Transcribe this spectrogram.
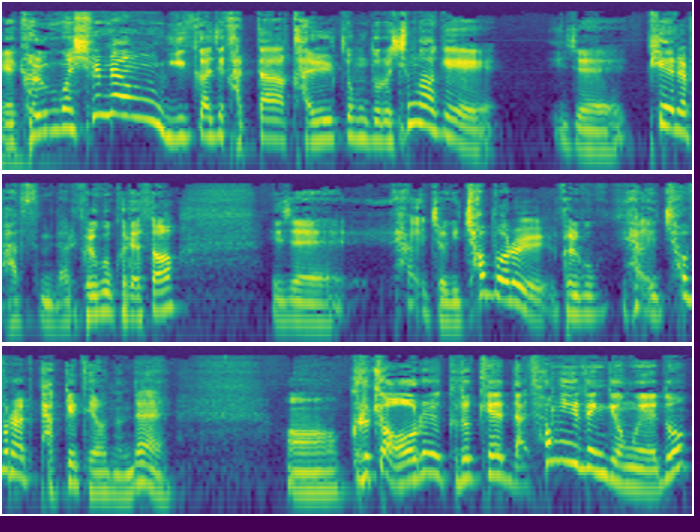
예, 결국은 실명 위기까지 갔다 갈 정도로 심하게 이제 피해를 봤습니다. 결국 그래서 이제 하- 저기 처벌을 결국 하- 처벌을 받게 되었는데 어 그렇게 어를 그렇게 나- 성인이 된 경우에도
